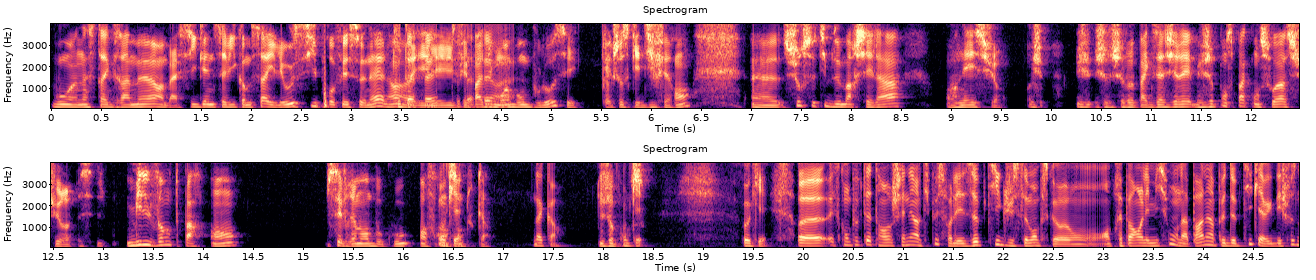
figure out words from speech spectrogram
ou un instagrammeur, bah, s'il gagne sa vie comme ça, il est aussi professionnel. Hein, il, ne fait pas du moins bon boulot. C'est quelque chose qui est différent. Euh, sur ce type de marché-là, on est sur, je, ne veux pas exagérer, mais je pense pas qu'on soit sur 1000 ventes par an. C'est vraiment beaucoup, en France en tout cas. D'accord. Je pense. Ok. Euh, est-ce qu'on peut peut-être enchaîner un petit peu sur les optiques, justement, parce qu'en préparant l'émission, on a parlé un peu d'optique avec des choses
